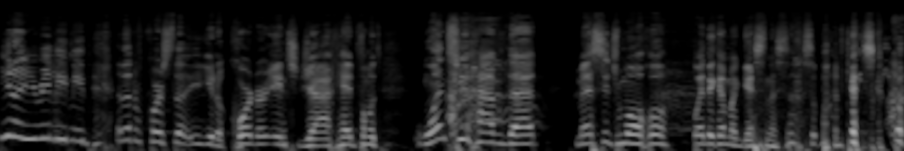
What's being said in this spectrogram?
You know, you really need, and then of course, the, you know, quarter inch jack headphones. Once you have that, message mo ako, pwede ka mag-guest na sa, sa podcast ko.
